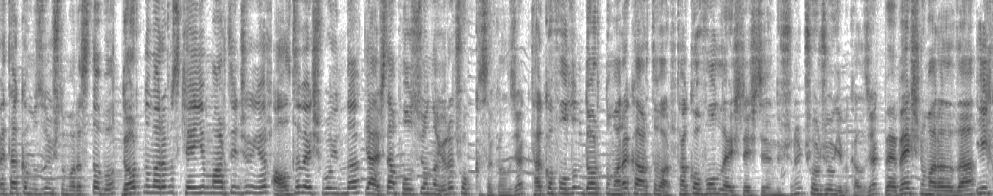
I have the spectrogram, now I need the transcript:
ve takımımızın 3 numarası da bu. 4 numaramız Kenyon Martin Jr. 6-5 boyunda gerçekten pozisyonuna göre çok kısa kalacak. Taco Fall'un 4 numara kartı var. Taco Fall'la eşleştiğini düşünün. Çocuğu gibi kalacak. Ve 5 numarada da ilk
